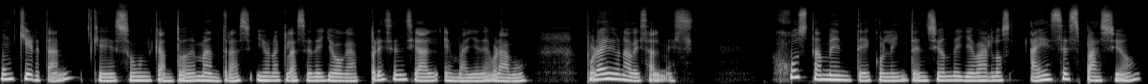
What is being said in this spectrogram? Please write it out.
un kirtan, que es un canto de mantras, y una clase de yoga presencial en Valle de Bravo, por ahí de una vez al mes, justamente con la intención de llevarlos a ese espacio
